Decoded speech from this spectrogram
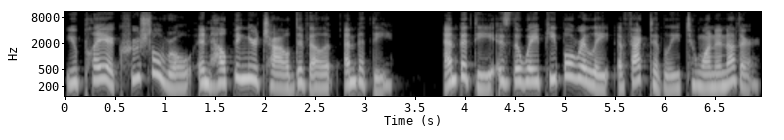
you play a crucial role in helping your child develop empathy. Empathy is the way people relate effectively to one another.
